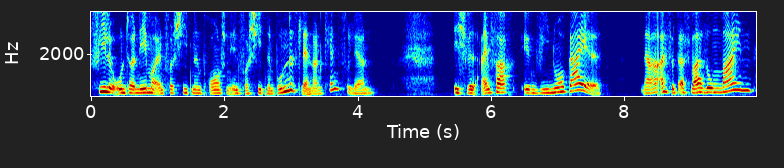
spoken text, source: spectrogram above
viele Unternehmer in verschiedenen Branchen, in verschiedenen Bundesländern kennenzulernen. Ich will einfach irgendwie nur geil. Ja, also das war so mein,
